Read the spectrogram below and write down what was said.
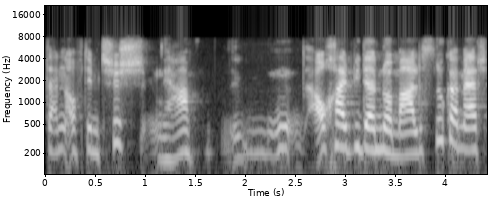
dann auf dem Tisch, ja, auch halt wieder ein normales Snooker-Match.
